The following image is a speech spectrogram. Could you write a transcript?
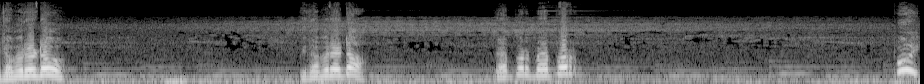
പിതാപരേട്ടോ പിതാപരേട്ടാ പേപ്പർ പേപ്പർ. പോയി.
